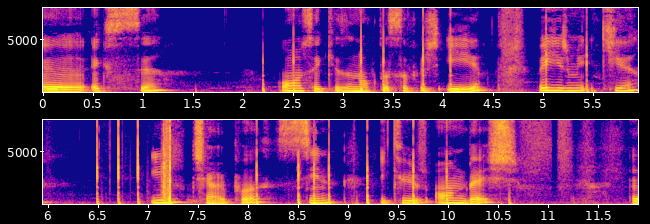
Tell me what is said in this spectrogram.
Ee, eksi 18.0 i ve 22 in çarpı sin 215 e,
